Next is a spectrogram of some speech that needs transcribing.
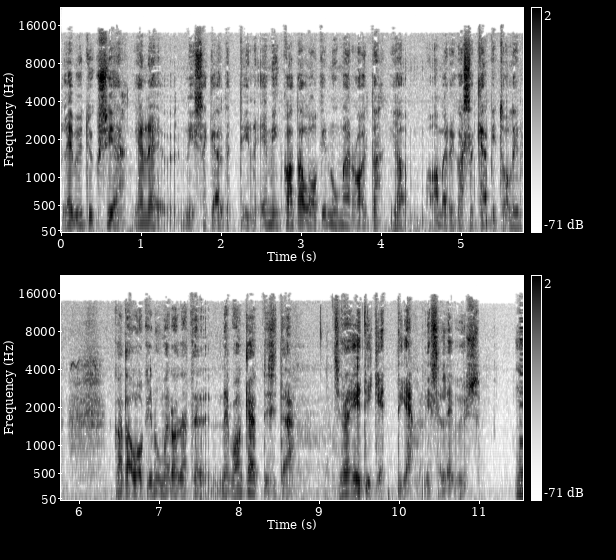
levytyksiä ja ne, niissä käytettiin EMIn kataloginumeroita ja Amerikassa Capitolin kataloginumeroita, että ne vaan käytti sitä, sitä etikettiä niissä levyissä. Mm.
